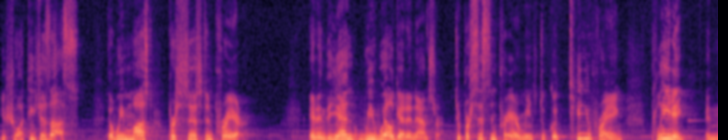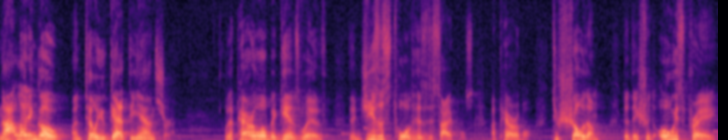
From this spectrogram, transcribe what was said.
Yeshua teaches us that we must persist in prayer. And in the end, we will get an answer. To persist in prayer means to continue praying, pleading, and not letting go until you get the answer. The parable begins with Then Jesus told his disciples a parable to show them that they should always pray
